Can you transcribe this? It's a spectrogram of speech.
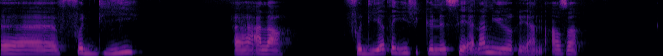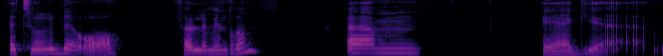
eh, fordi eh, Eller fordi at jeg ikke kunne se den juryen. Altså, jeg turde å følge min drøm. Ehm, jeg eh,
